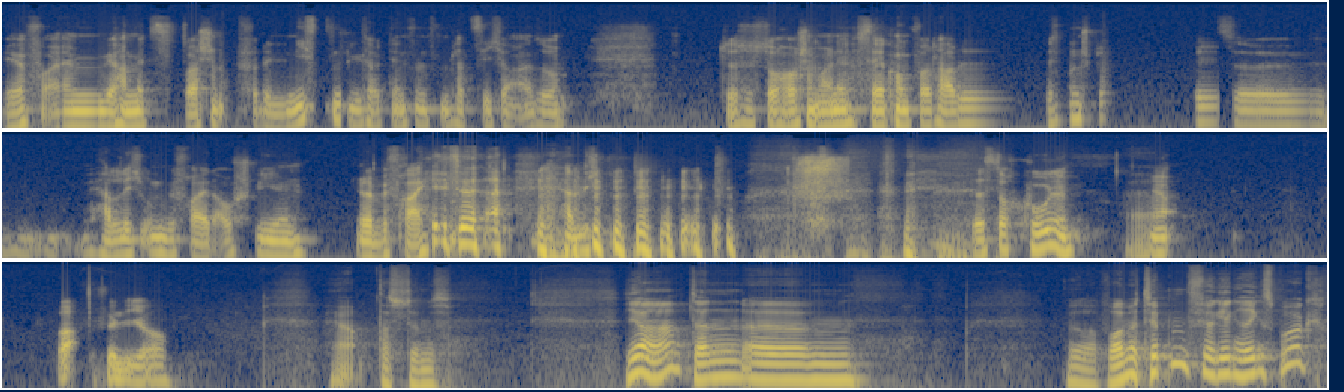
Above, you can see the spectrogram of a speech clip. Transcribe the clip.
Ja, vor allem, wir haben jetzt zwar schon für den nächsten Spieltag den fünften Platz sicher. Also, das ist doch auch schon mal eine sehr komfortable äh, herrlich unbefreit aufspielen. Oder befreit. herrlich. das ist doch cool. Ja, ja. ja finde ich auch. Ja, das stimmt. Ja, dann ähm, ja, wollen wir tippen für gegen Regensburg?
